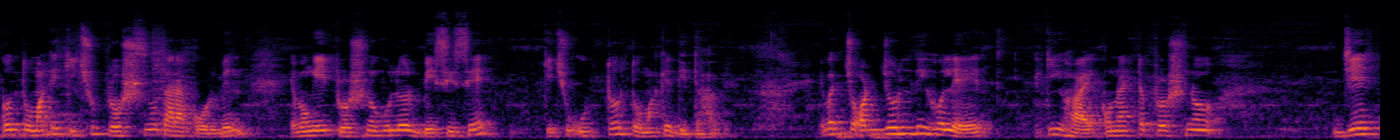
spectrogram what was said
কারণ তোমাকে কিছু প্রশ্ন তারা করবেন এবং এই প্রশ্নগুলোর বেসিসে কিছু উত্তর তোমাকে দিতে হবে। এবার চটজলদি হলে কি হয়, কোনো একটা প্রশ্ন যে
